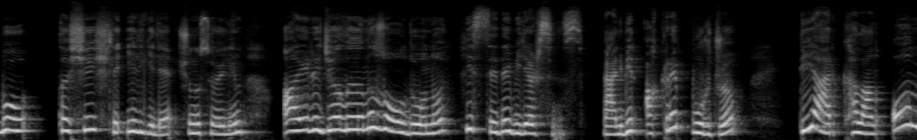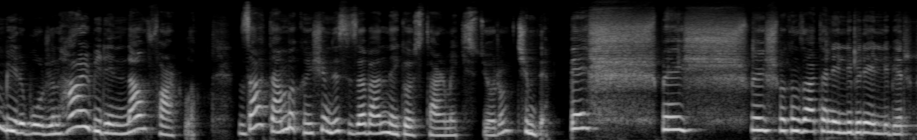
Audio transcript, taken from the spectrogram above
Bu taşıyışla ilgili şunu söyleyeyim ayrıcalığınız olduğunu hissedebilirsiniz. Yani bir akrep burcu diğer kalan 11 burcun her birinden farklı. Zaten bakın şimdi size ben ne göstermek istiyorum. Şimdi 5 5 5 bakın zaten 51 51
